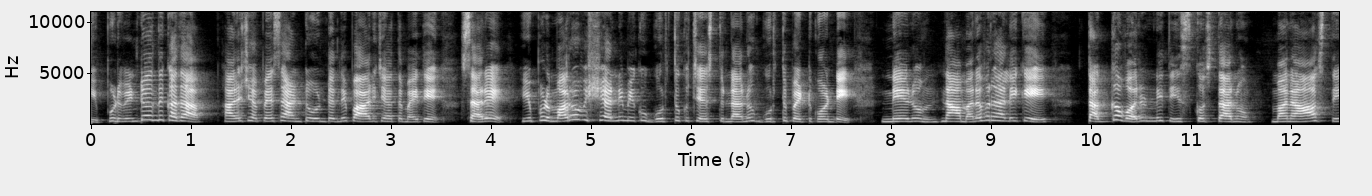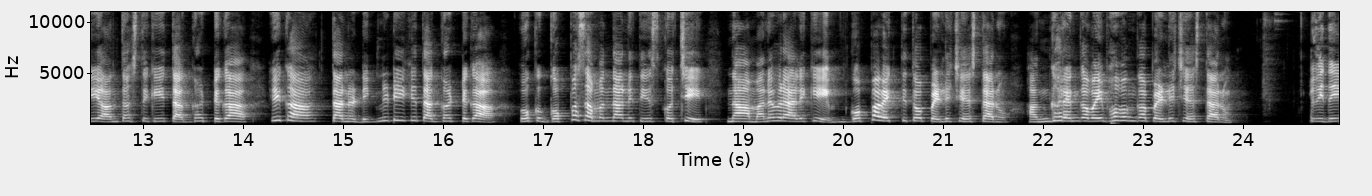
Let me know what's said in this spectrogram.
ఇప్పుడు వింటోంది కదా అని చెప్పేసి అంటూ ఉంటుంది పారిజాతం అయితే సరే ఇప్పుడు మరో విషయాన్ని మీకు గుర్తుకు చేస్తున్నాను. గుర్తు పెట్టుకోండి నేను నా మనవరాలికి తగ్గ వరుణ్ణి తీసుకొస్తాను. మన ఆస్తి అంతస్తుకి తగ్గట్టుగా ఇక తన డిగ్నిటీకి తగ్గట్టుగా ఒక గొప్ప సంబంధాన్ని తీసుకొచ్చి నా మనవరాలికి గొప్ప వ్యక్తితో పెళ్ళి చేస్తాను. అంగరంగ వైభవంగా పెళ్ళి చేస్తాను. ఇది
